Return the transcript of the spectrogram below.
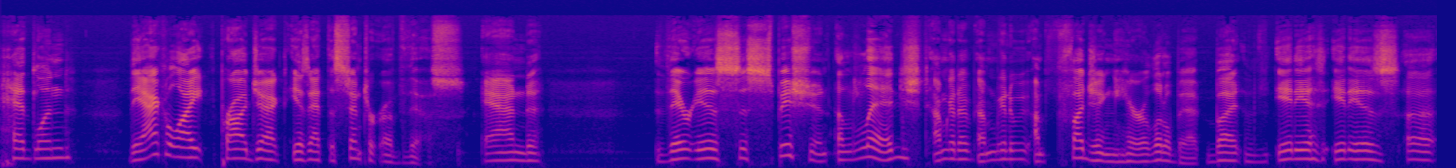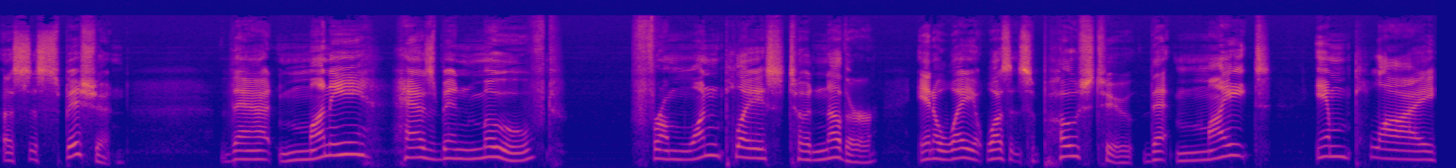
Headland, the Acolyte Project is at the center of this. And there is suspicion alleged i'm gonna i'm gonna i'm fudging here a little bit but it is it is a, a suspicion that money has been moved from one place to another in a way it wasn't supposed to that might imply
